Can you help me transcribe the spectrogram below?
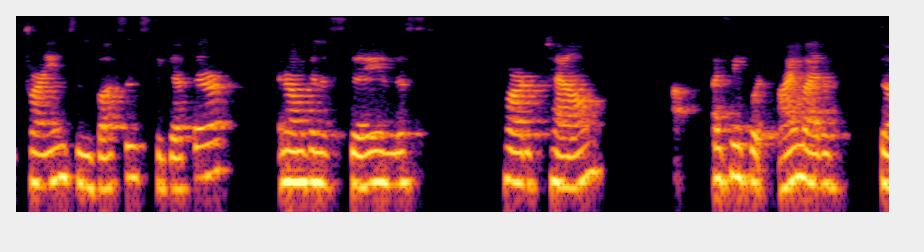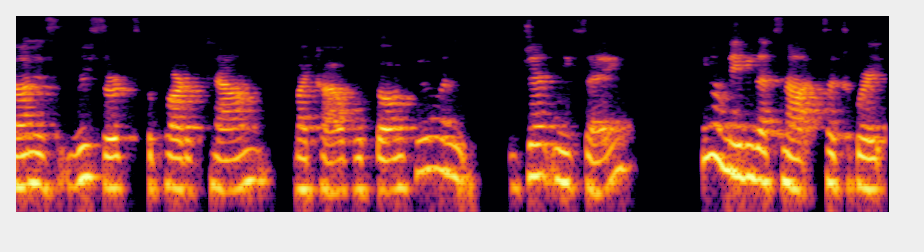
of trains and buses to get there and I'm going to stay in this part of town. I think what I might have done is research the part of town my child was going to and gently say, you know, maybe that's not such a great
